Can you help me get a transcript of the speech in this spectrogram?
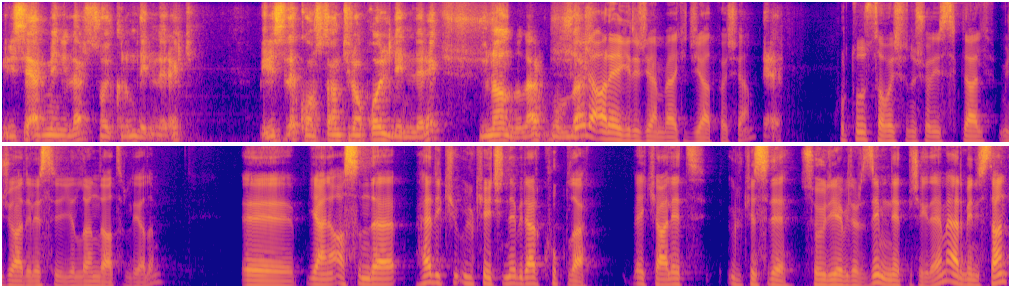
Birisi Ermeniler soykırım denilerek, birisi de Konstantinopol denilerek Yunanlılar, Rumlar. Şöyle araya gireceğim belki Cihat Paşam. Evet. Kurtuluş Savaşı'nı şöyle istiklal mücadelesi yıllarını da hatırlayalım. Ee, yani aslında her iki ülke içinde birer kukla, vekalet ülkesi de söyleyebiliriz değil mi net bir şekilde. Hem Ermenistan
